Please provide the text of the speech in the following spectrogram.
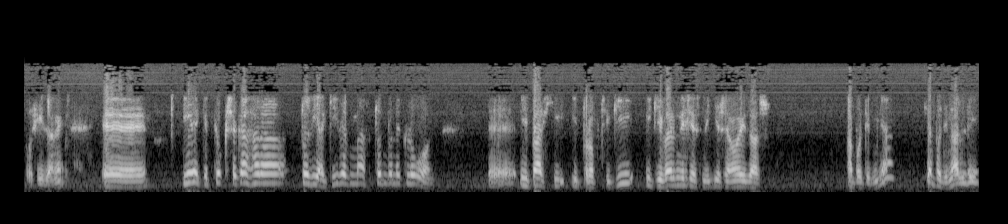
πως ήταν, ε, είναι και πιο ξεκάθαρα το διακύβευμα αυτών των εκλογών. Ε, υπάρχει η προοπτική, η κυβέρνηση Εθνικής Ενότητας από τη μια και από την άλλη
